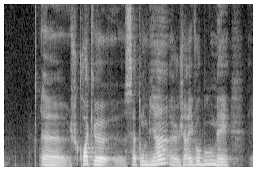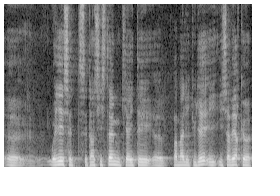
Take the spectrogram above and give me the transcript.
euh, je crois que ça tombe bien. Euh, j'arrive au bout, mais vous voyez, c'est un système qui a été pas mal étudié. il s'avère que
